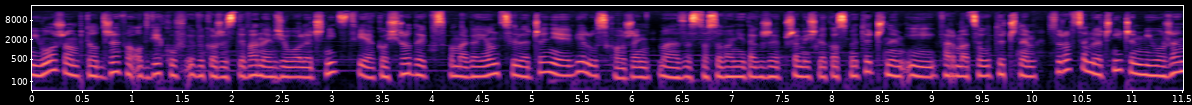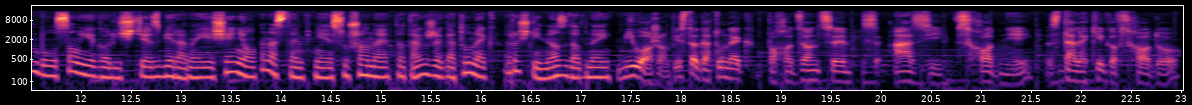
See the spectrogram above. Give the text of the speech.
Miłożąb to drzewo od wieków wykorzystywane w ziołolecznictwie jako środek wspomagający leczenie wielu schorzeń. Ma zastosowanie także w przemyśle kosmetycznym i farmaceutycznym. Surowcem leczniczym miłożębu są jego liście zbierane jesienią, a następnie suszone. To także gatunek rośliny ozdobnej. Miłożąb jest to gatunek pochodzący z Azji Wschodniej, z Dalekiego Wschodu,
